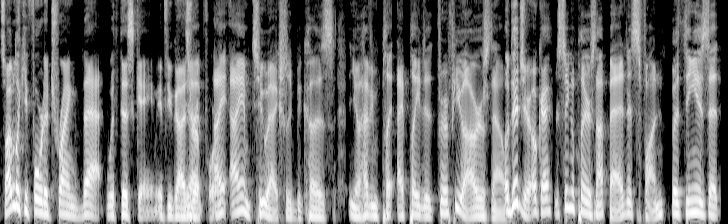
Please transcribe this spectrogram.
So I'm looking forward to trying that with this game if you guys Yeah, are up for it. I, I am too actually because you know having played I played it for a few hours now. oh, did you? Okay. The single player is not bad; it's fun. But the thing is that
